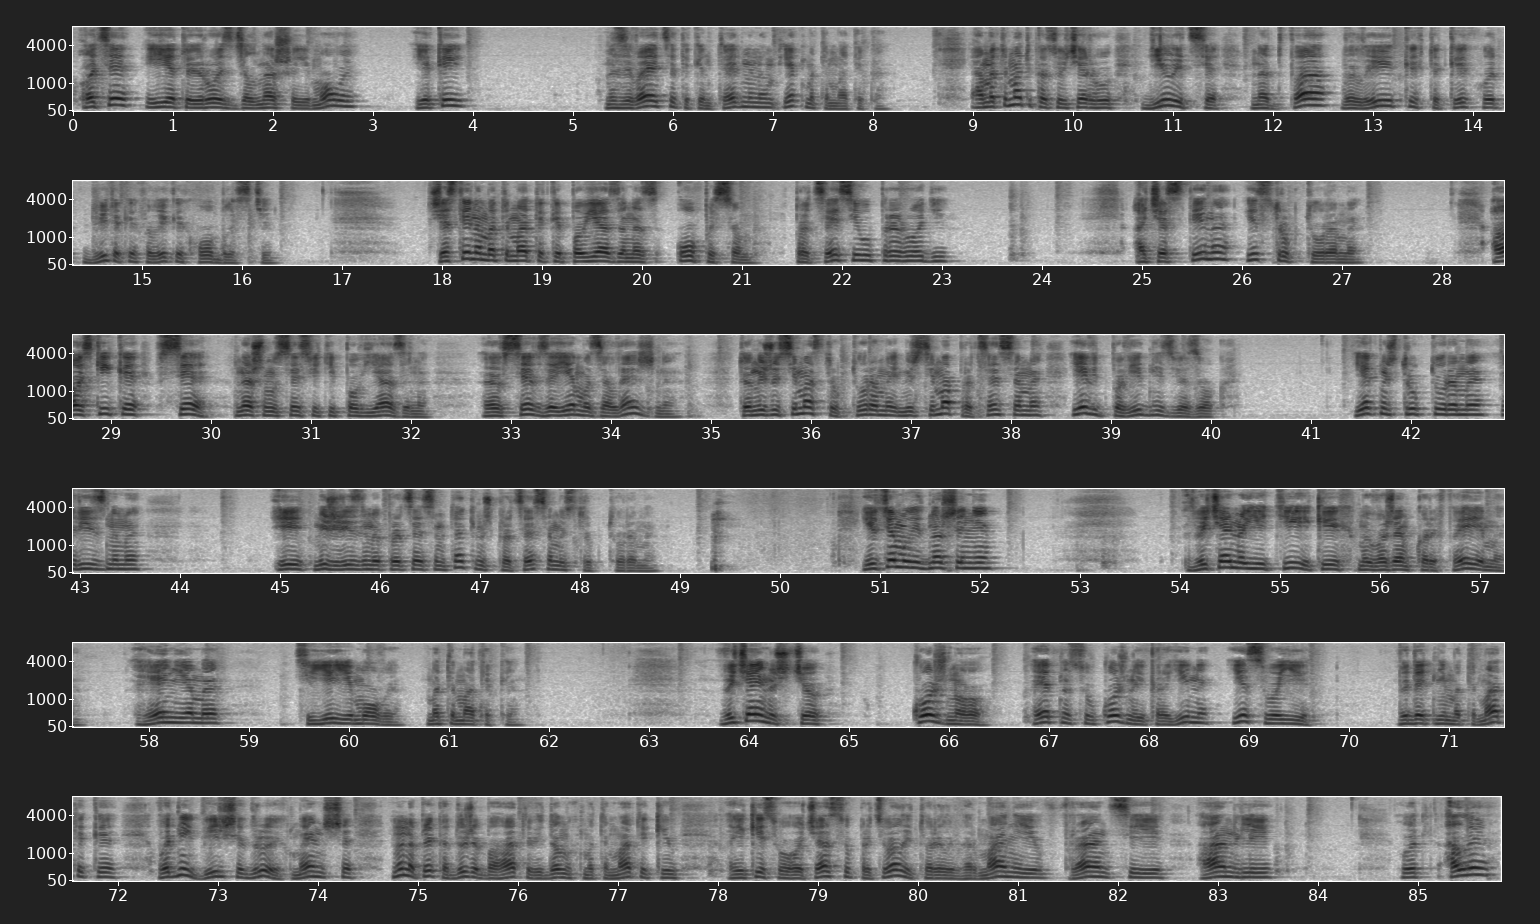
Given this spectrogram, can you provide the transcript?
Оце і є той розділ нашої мови, який називається таким терміном, як математика. А математика, в свою чергу, ділиться на два великих таких от, дві таких великих області. Частина математики пов'язана з описом процесів у природі, а частина із структурами. А оскільки все в нашому всесвіті пов'язано, е, все взаємозалежне, то між усіма структурами, між всіма процесами є відповідний зв'язок. Як між структурами різними і між різними процесами, так і між процесами і структурами. І в цьому відношенні, звичайно, є ті, яких ми вважаємо корифеями, геніями цієї мови, математики. Звичайно, що кожного етносу, кожної країни є свої видатні математики, в одних більше, в других менше. Ну, наприклад, дуже багато відомих математиків, які свого часу працювали і творили в Германії, в Франції, Англії. От. Але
